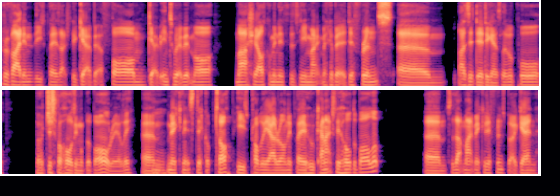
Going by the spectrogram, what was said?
Providing that these players actually get a bit of form, get into it a bit more. Martial coming into the team might make a bit of difference, um, as it did against Liverpool, but just for holding up the ball, really, um, Mm. making it stick up top. He's probably our only player who can actually hold the ball up. Um, so that might make a difference. But again,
